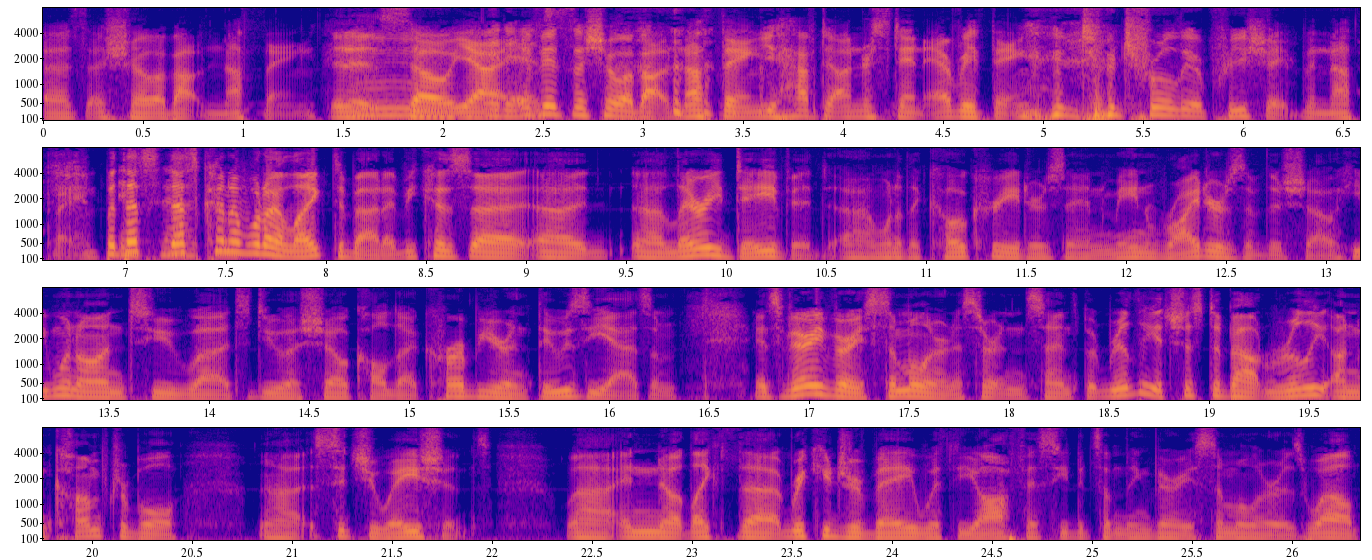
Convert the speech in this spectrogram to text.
as a show about nothing. It is. So yeah, it if is. it's a show about nothing, you have to understand everything to truly appreciate the nothing. But that's that's kind of what I liked about it because uh, uh, uh, Larry David, uh, one of the co-creators and main writers of the show, he went on to uh, to do a show called uh, Curb Your Enthusiasm. It's very very similar in a certain sense, but really it's just about really uncomfortable uh, situations. Uh, and you know, like the Ricky Gervais with The Office, he did something very similar as well.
